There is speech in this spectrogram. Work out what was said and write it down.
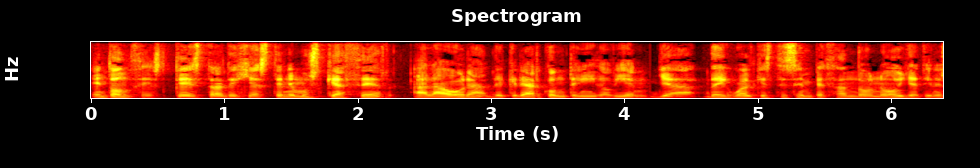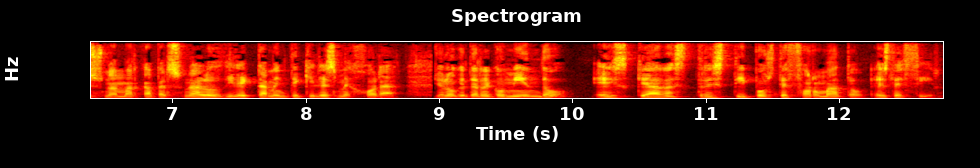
Entonces, ¿qué estrategias tenemos que hacer a la hora de crear contenido? Bien, ya da igual que estés empezando o no, ya tienes una marca personal o directamente quieres mejorar. Yo lo que te recomiendo es que hagas tres tipos de formato, es decir,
